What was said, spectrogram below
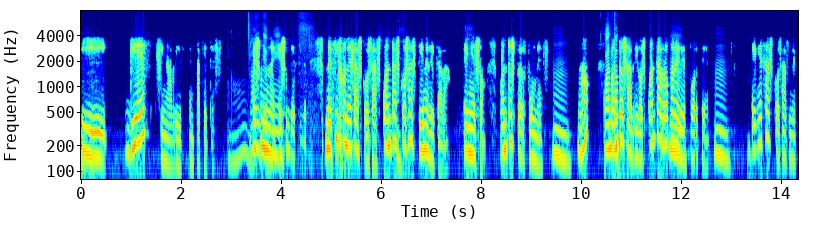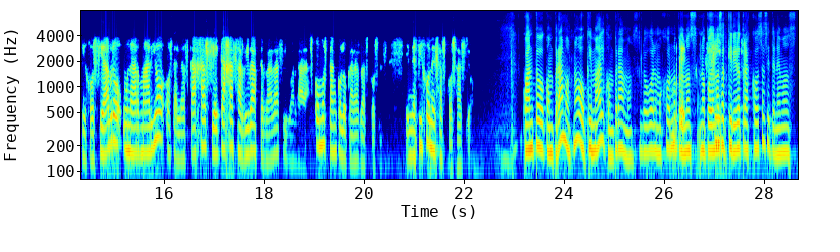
Y 10 sin abrir en paquetes. Oh, es, un, es un decir. Me fijo en esas cosas. ¿Cuántas cosas tiene de cada? En eso. ¿Cuántos perfumes? Mm. ¿No? ¿Cuántos abrigos? ¿Cuánta ropa de mm. deporte? Mm. En esas cosas me fijo. Si abro un armario, o sea, las cajas, si hay cajas arriba cerradas y guardadas, cómo están colocadas las cosas. Y me fijo en esas cosas yo. ¿Cuánto compramos, no? O qué mal compramos. Luego a lo mejor no podemos, no podemos adquirir otras cosas y tenemos.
